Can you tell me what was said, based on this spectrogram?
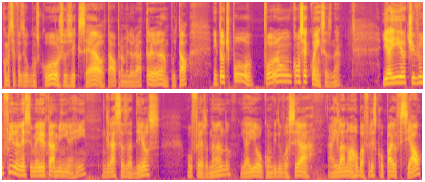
Comecei a fazer alguns cursos de Excel, tal, para melhorar trampo e tal. Então, tipo, foram consequências, né? E aí eu tive um filho nesse meio caminho aí, graças a Deus, o Fernando. E aí eu convido você a, a ir lá no arroba Frescopai Oficial,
